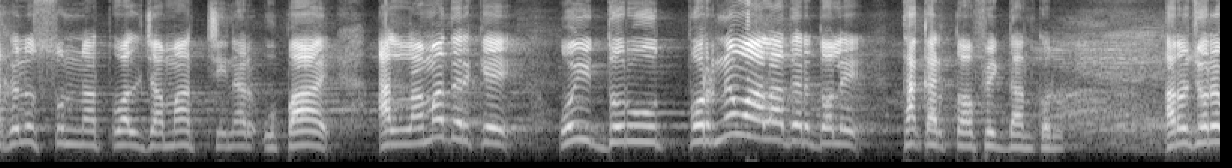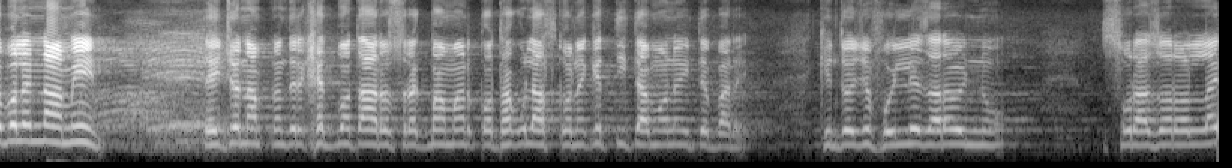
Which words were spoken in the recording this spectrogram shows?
আহলুস সুন্নাত ওয়াল জামাত চিনার উপায়। আল্লাহ আমাদেরকে ওই দরুদ পড়নেওয়ালাদের দলে থাকার তৌফিক দান করুন। আরও জোরে বলেন না, আমিন। এই জন্য আপনাদের খেদমত আরস রাখব। আমার কথাগুলো আজকে অনেকে তিতা মনে হইতে পারে। কিন্তু ওই যে ফুললে যারা অন্য সুরাজর আল্লাহ,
